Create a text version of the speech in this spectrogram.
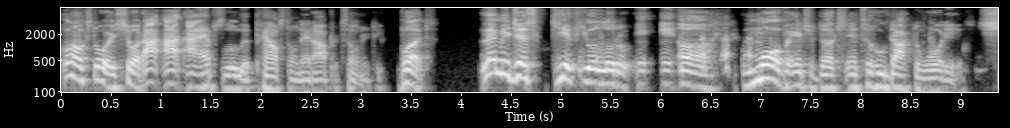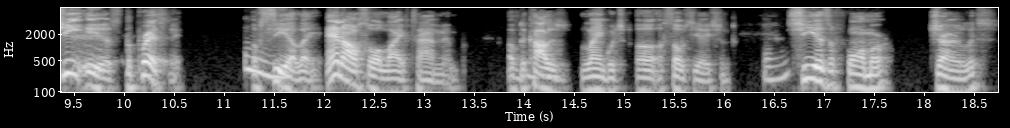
long story short, I, I, I absolutely pounced on that opportunity. But let me just give you a little uh more of an introduction into who Dr. Ward is. She is the president of. CLA and also a lifetime member of the mm-hmm. College Language uh, Association. Mm-hmm. She is a former journalist,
